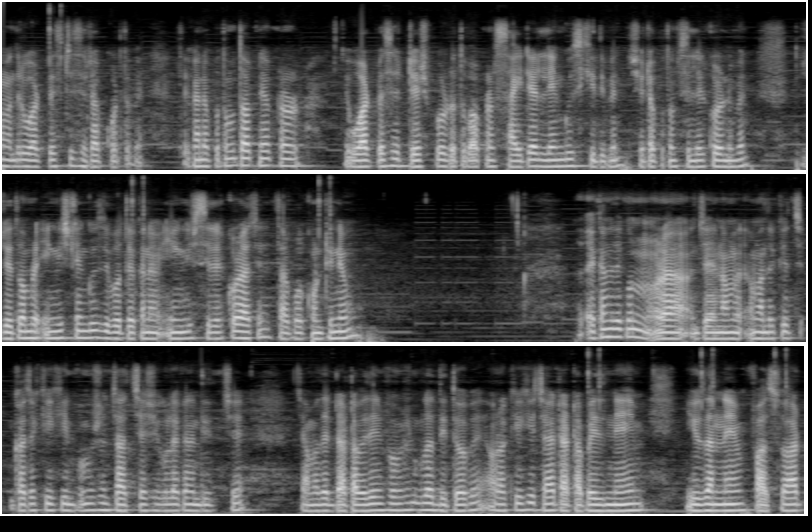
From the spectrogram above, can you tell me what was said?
আমাদের ওয়ার্ডপ্রেসটি সেট আপ করতে হবে। তো এখানে প্রথমত আপনি আপনার ওয়ার্ডপ্রেসের ড্যাশবোর্ড অথবা আপনার সাইটের ল্যাঙ্গুয়েজ কী দিবেন, সেটা প্রথম সিলেক্ট করে নেবেন। যেহেতু আমরা ইংলিশ ল্যাঙ্গুয়েজ দিব, তো এখানে ইংলিশ সিলেক্ট করা আছে, তারপর কন্টিনিউ এখানে দেখুন, ওরা যে আমাদেরকে কাছে কী কী ইনফরমেশন চাচ্ছে সেগুলো এখানে দিচ্ছে। যে আমাদের ডাটাবেজের ইনফরমেশনগুলো দিতে হবে। ওরা কী কী চায়? Database name user name password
